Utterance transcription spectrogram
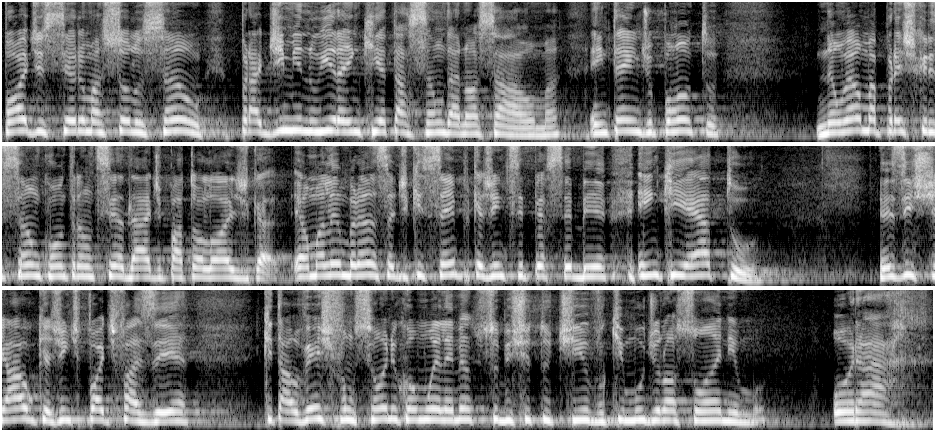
pode ser uma solução para diminuir a inquietação da nossa alma. Entende o ponto? Não é uma prescrição contra a ansiedade patológica, é uma lembrança de que sempre que a gente se perceber inquieto, existe algo que a gente pode fazer que talvez funcione como um elemento substitutivo que mude o nosso ânimo. Orar.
